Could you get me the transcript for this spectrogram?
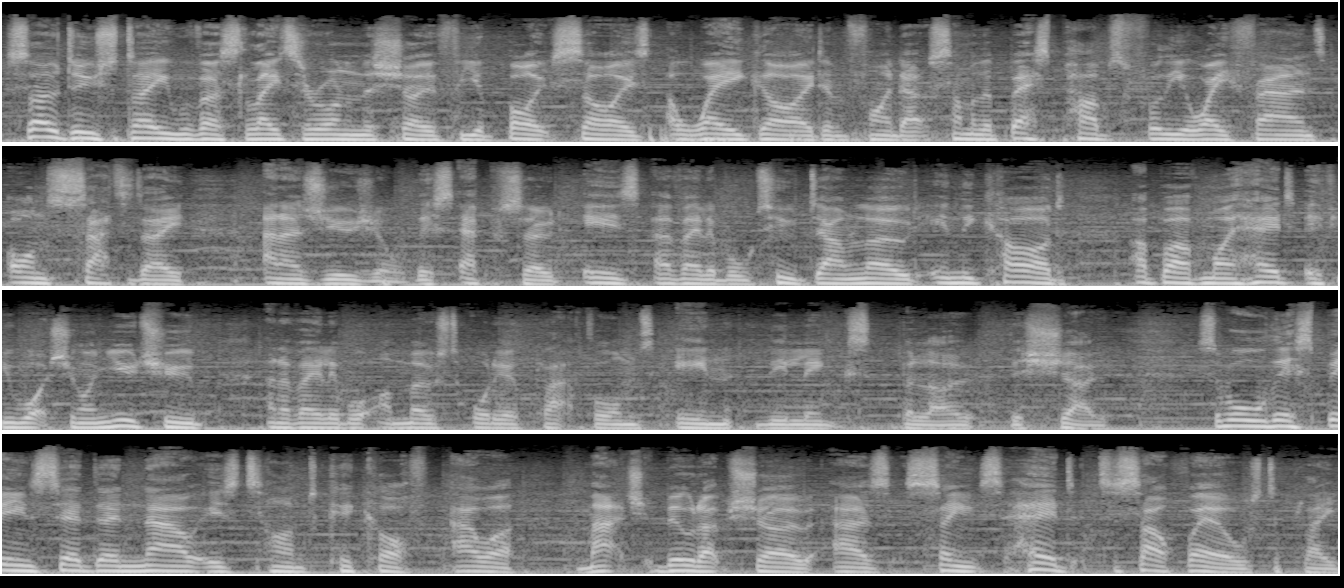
So do stay with us later on in the show for your bite-sized away guide and find out some of the best pubs for the away fans on Saturday. And as usual, this episode is available to download in the card above my head if you're watching on YouTube and available on most audio platforms in the links below the show. So, all this being said, then now is time to kick off our match build up show as Saints head to South Wales to play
